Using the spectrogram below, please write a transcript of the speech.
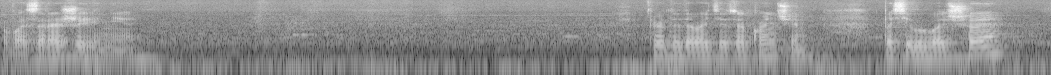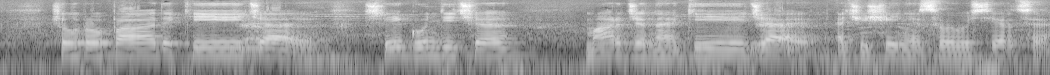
возражения? Тогда давайте закончим. Спасибо большое. Шила Прабхупада Ки Джай, Шри Гундича Марджана Киджай – очищение своего сердца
